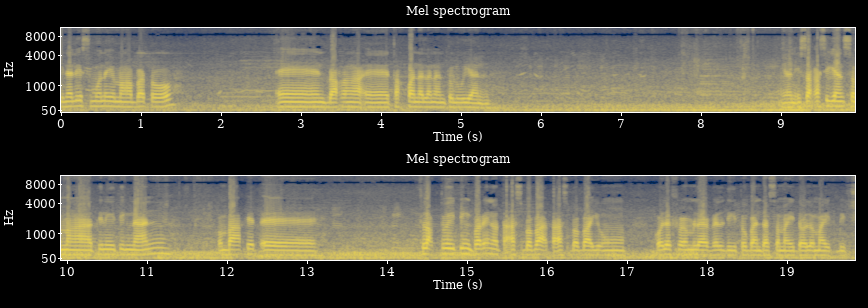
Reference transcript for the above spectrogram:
inalis muna yung mga bato. And baka nga eh takpan na lang ng tuluyan. Yan isa kasi yan sa mga tinitingnan kung bakit eh fluctuating pa rin no? taas baba taas baba yung coliform level dito banda sa may Dolomite Beach.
